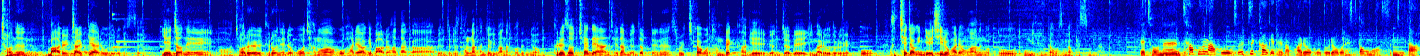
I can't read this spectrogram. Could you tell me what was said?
저는 말을 짧게 하려고 노력했어요. 예전에 어, 저를 드러내려고 장황하고 화려하게 말을 하다가 면접에서 탈락한 적이 많았거든요. 그래서 최대한 재단 면접 때는 솔직하고 담백하게 면접에 임하려고 노력했고 구체적인 예시를 활용하는 것도 도움이 된다고 생각했습니다. 네, 저는 차분하고 솔직하게 대답하려고 노력을 했던 것 같습니다.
